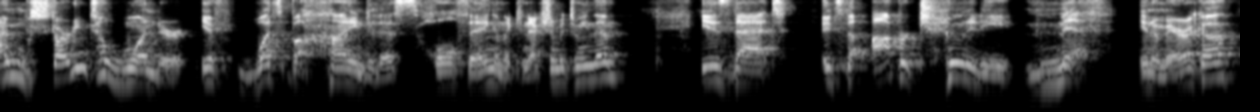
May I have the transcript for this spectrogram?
i'm starting to wonder if what's behind this whole thing and the connection between them is that it's the opportunity myth in america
